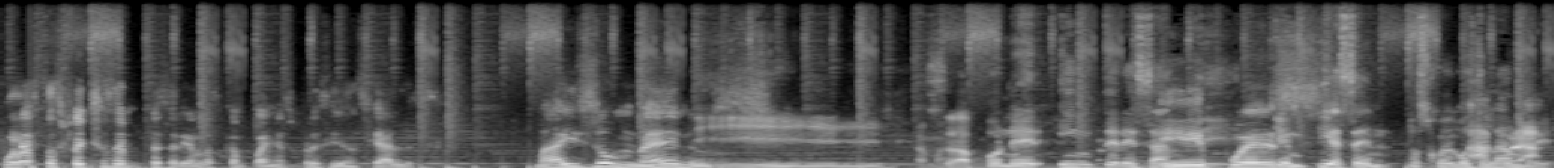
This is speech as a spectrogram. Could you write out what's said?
Por estas fechas empezarían las campañas presidenciales. Más o menos. Y se va a poner interesante. Y pues- Que empiecen los juegos del Ah, hambre.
